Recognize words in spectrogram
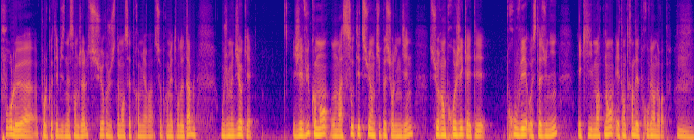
pour le, euh, pour le côté business angel sur justement cette première, ce premier tour de table, où je me dis, OK, j'ai vu comment on m'a sauté dessus un petit peu sur LinkedIn, sur un projet qui a été prouvé aux États-Unis et qui maintenant est en train d'être prouvé en Europe Mm.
